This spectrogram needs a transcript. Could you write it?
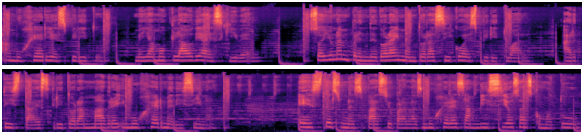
a Mujer y Espíritu. Me llamo Claudia Esquivel. Soy una emprendedora y mentora psicoespiritual, artista, escritora, madre y mujer medicina. Este es un espacio para las mujeres ambiciosas como tú,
